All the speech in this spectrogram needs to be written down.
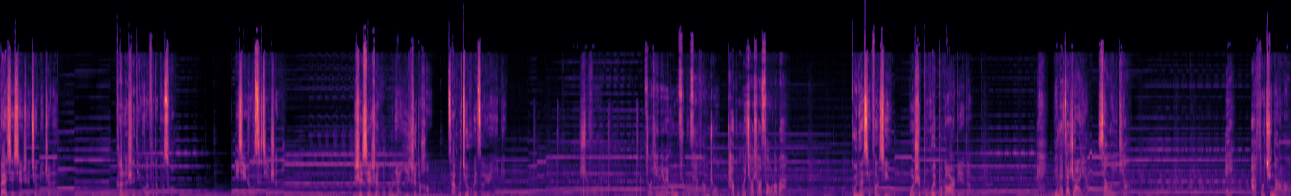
拜谢先生救命之恩。看来身体恢复的不错，已经如此精神了。是先生和姑娘医治的好，才会救回泽远一命。师傅，昨天那位公子不在房中，他不会悄悄走了吧？姑娘请放心，我是不会不告而别的。哎，原来在这儿呀，吓我一跳。哎，阿福去哪了？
